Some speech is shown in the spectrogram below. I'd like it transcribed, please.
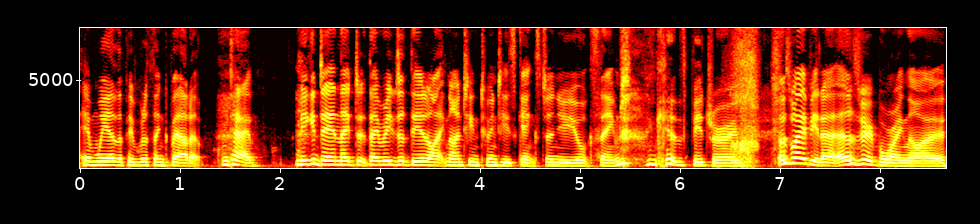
and we are the people to think about it. Okay. Meg and Dan, they did, they redid their like 1920s gangster New York themed kids' bedroom. It was way better. It was very boring though.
